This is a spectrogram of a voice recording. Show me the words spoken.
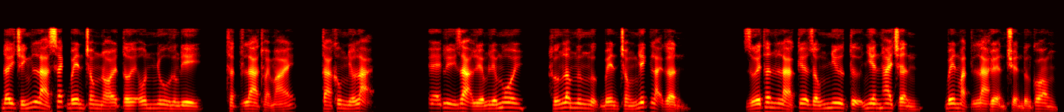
Đây chính là sách bên trong nói tới ôn nhu hương đi, thật là thoải mái, ta không nhớ lại. Hệ lý dạ liếm liếm môi, hướng lâm ngưng ngực bên trong nhích lại gần. Dưới thân là kia giống như tự nhiên hai chân, bên mặt là huyện chuyển đường cong.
